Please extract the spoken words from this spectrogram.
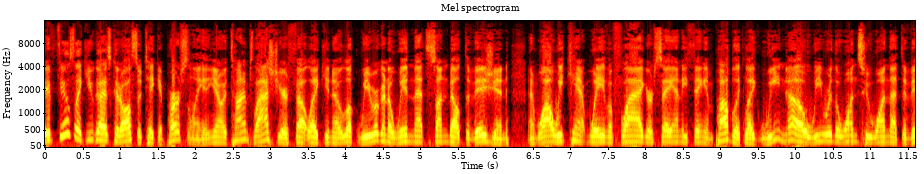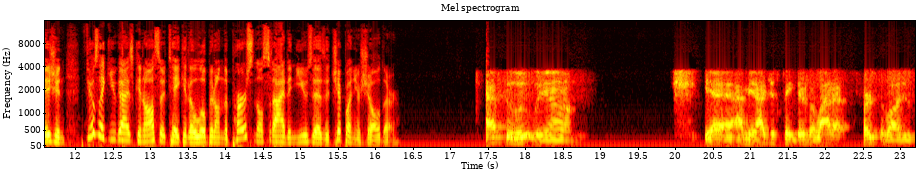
it feels like you guys could also take it personally. You know, at times last year it felt like, you know, look, we were going to win that Sun Belt division, and while we can't wave a flag or say anything in public, like we know we were the ones who won that division. It feels like you guys can also take it a little bit on the personal side and use it as a chip on your shoulder. Absolutely. Um, yeah, I mean, I just think there's a lot of, first of all, just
